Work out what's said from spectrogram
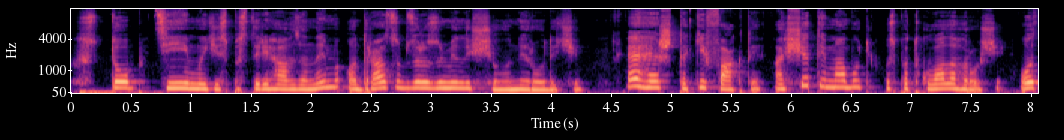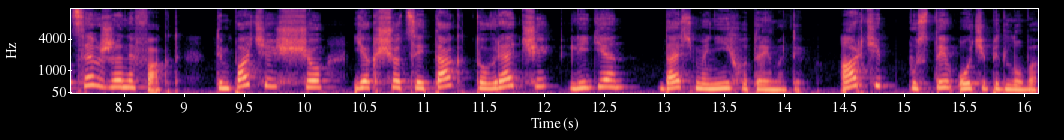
хто б цієї миті спостерігав за ними, одразу б зрозуміли, що вони родичі. Еге ж, такі факти. А ще ти, мабуть, успадкувала гроші. Оце вже не факт. Тим паче, що якщо це й так, то вряд чи Лідія дасть мені їх отримати. Арчі пустив очі під лоба.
